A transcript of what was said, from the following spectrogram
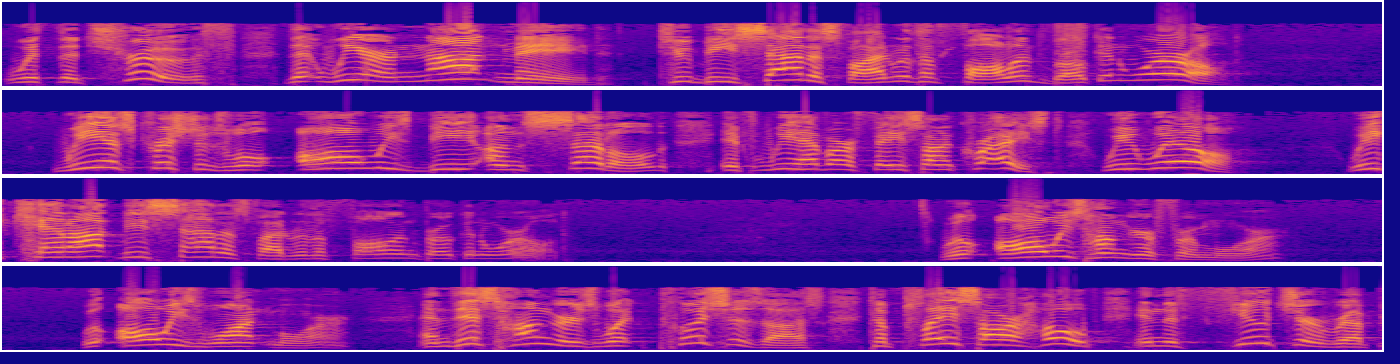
with the truth that we are not made to be satisfied with a fallen, broken world. We as Christians will always be unsettled if we have our face on Christ. We will. We cannot be satisfied with a fallen, broken world. We'll always hunger for more. We'll always want more. And this hunger is what pushes us to place our hope in the future rep,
